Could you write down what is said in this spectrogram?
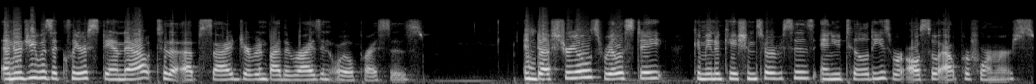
Energy was a clear standout to the upside, driven by the rise in oil prices. Industrials, real estate, communication services, and utilities were also outperformers.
